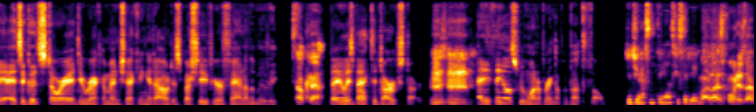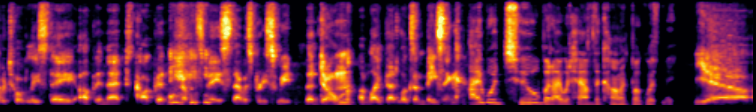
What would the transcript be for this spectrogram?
But yeah, it's a good story. I do recommend checking it out, especially if you're a fan of the movie. Okay. But anyways, back to Dark Star. hmm Anything else we want to bring up about the film? Did you have something else? You said you had My last point is I would totally stay up in that cockpit and look up in space. That was pretty sweet. The dome, I'm like, that looks amazing. I would too, but I would have the comic book with me. Yeah,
